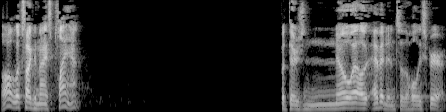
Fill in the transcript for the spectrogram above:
Oh, it looks like a nice plant. But there's no evidence of the Holy Spirit.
